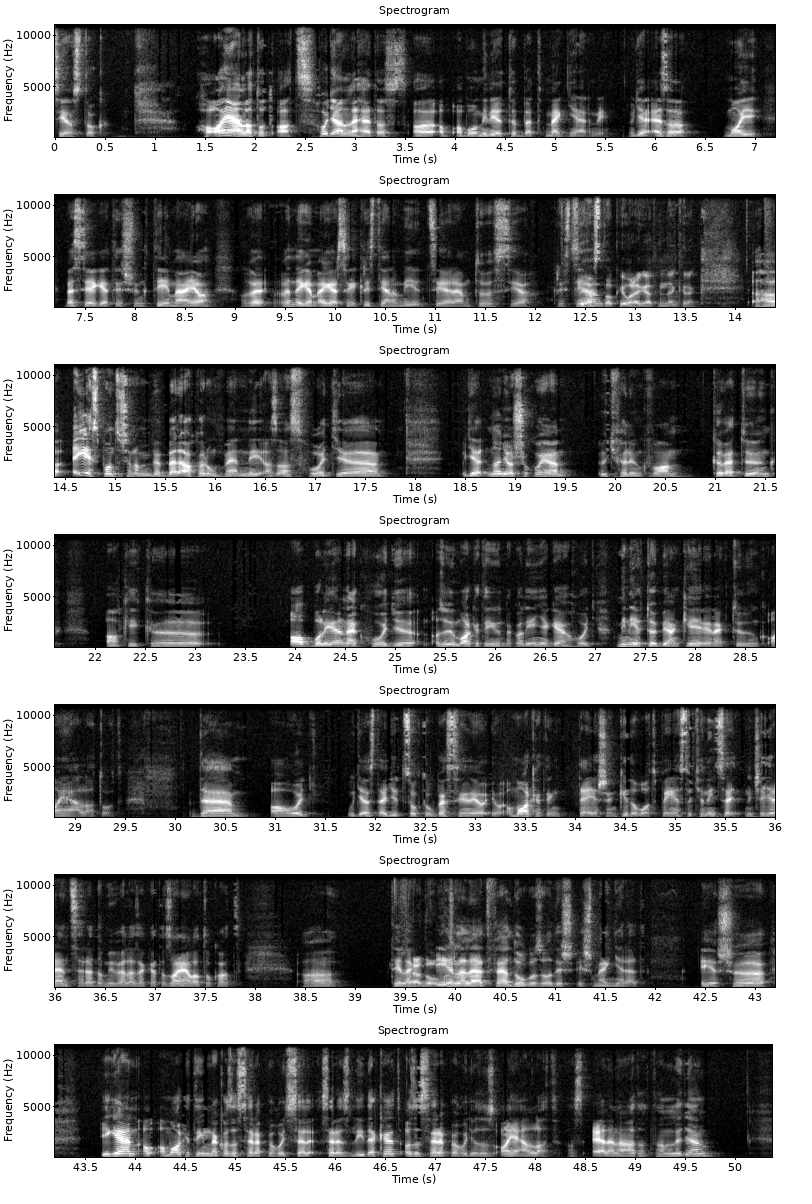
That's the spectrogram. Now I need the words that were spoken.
Sziasztok! Ha ajánlatot adsz, hogyan lehet az, a, abból minél többet megnyerni? Ugye ez a mai beszélgetésünk témája. A vendégem Egerszegi Krisztián a Mi CRM-től. Szia, Krisztián! Sziasztok, jó reggelt mindenkinek! Uh, egész pontosan, amiben bele akarunk menni, az az, hogy uh, ugye nagyon sok olyan ügyfelünk van, követőnk, akik uh, abból élnek, hogy az ő marketingünknek a lényege, hogy minél többen kérjenek tőlünk ajánlatot. De ahogy ugye ezt együtt szoktuk beszélni, a marketing teljesen kidobott pénzt, hogyha nincs egy, nincs egy rendszered, amivel ezeket az ajánlatokat uh, tényleg Feldolgozod. érleled, feldolgozod és, és megnyered. És uh, igen, a, a marketingnek az a szerepe, hogy szerez lideket, az a szerepe, hogy az az ajánlat az ellenállhatatlan legyen,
